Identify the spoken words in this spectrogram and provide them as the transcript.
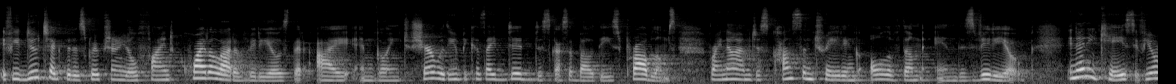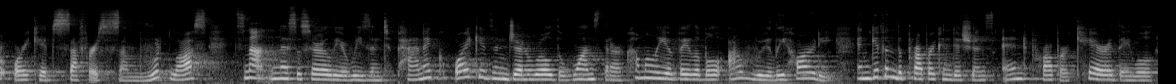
If you do check the description, you'll find quite a lot of videos that I am going to share with you because I did discuss about these problems. Right now, I'm just concentrating all of them in this video. In any case, if your orchid suffers some root loss, it's not necessarily a reason to panic. Orchids in general, the ones that are commonly available, are really hardy. And given the proper conditions and proper care, they will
